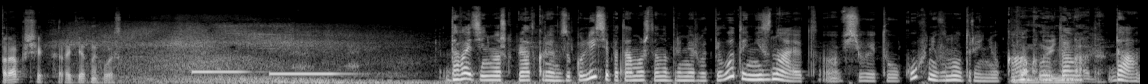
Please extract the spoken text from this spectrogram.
прапорщик ракетных войск. Давайте немножко приоткроем за кулиси, потому что, например, вот пилоты не знают э, всю эту кухню внутреннюю, как Вам оно и там... не надо. Да,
